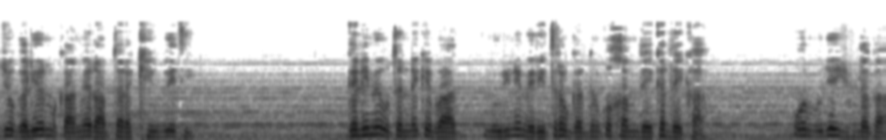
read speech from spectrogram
جو گلی اور مکان میں رابطہ رکھے ہوئے تھی۔ گلی میں اترنے کے بعد نوری نے میری طرف گردن کو خم دے کر دیکھا اور مجھے یوں لگا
